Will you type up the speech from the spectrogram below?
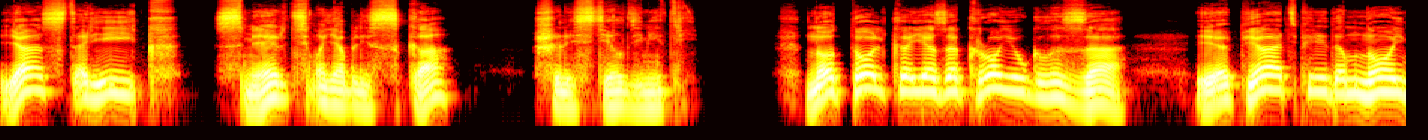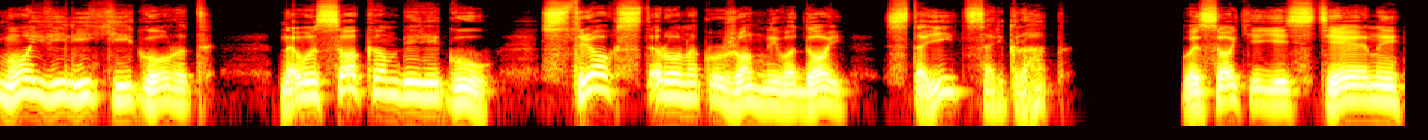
Я старик, Смерть моя близка, — шелестел Дмитрий. Но только я закрою глаза, и опять передо мной мой великий город. На высоком берегу, с трех сторон окруженный водой, стоит Царьград. Высокие стены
